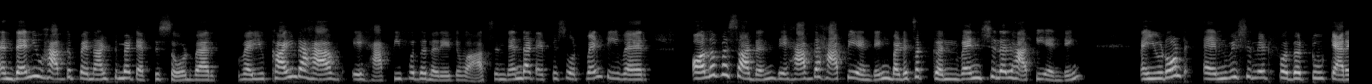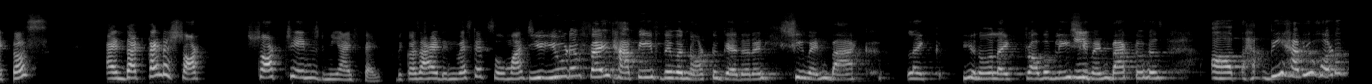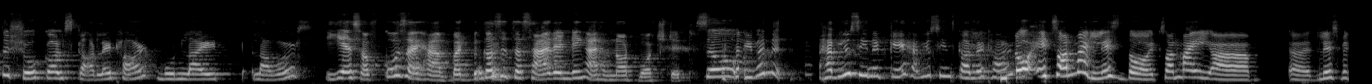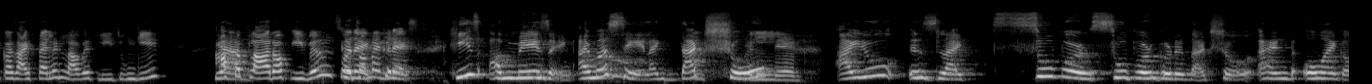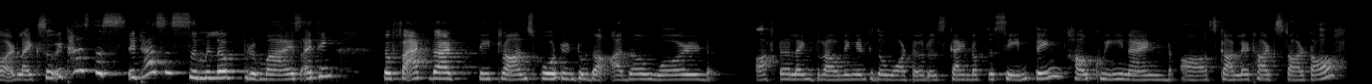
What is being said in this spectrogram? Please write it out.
And then you have the penultimate episode where where you kind of have a happy for the narrative arcs, and then that episode 20 where all of a sudden they have the happy ending, but it's a conventional happy ending. And you don't envision it for the two characters. And that kind of short short changed me, I felt, because I had invested so much. You, you would have felt happy if they were not together and she went back. Like, you know, like probably she he, went back to his uh, B, have you heard of the show called Scarlet Heart, Moonlight Lovers? Yes, of course I have, but because okay. it's a sad ending, I have not watched it. So even have you seen it, Kay? Have you seen Scarlet Heart? No, it's on my list though. It's on my uh, uh, list because I fell in love with Lee Joon-gi yeah. after Flower of Evil. So correct, it's on my correct. list. He's amazing. I must say, like that show, Brilliant. IU is like super super good in that show and oh my god like so it has this it has a similar premise i think the fact that they transport into the other world after like drowning into the water is kind of the same thing how queen and uh, scarlet heart start off.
